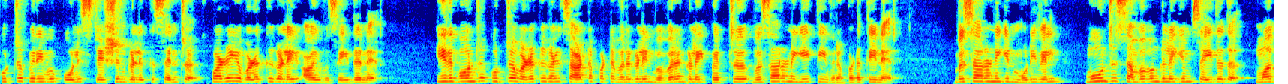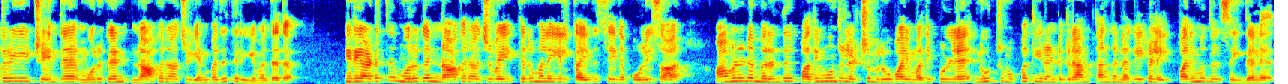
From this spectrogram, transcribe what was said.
குற்றப்பிரிவு போலீஸ் ஸ்டேஷன்களுக்கு சென்று பழைய வழக்குகளை ஆய்வு செய்தனர். இதுபோன்ற குற்ற வழக்குகள் சாட்டப்பட்டவர்களின் விவரங்களை பெற்று விசாரணையை தீவிரப்படுத்தினர். விசாரணையின் முடிவில் மூன்று சம்பவங்களையும் செய்தது மதுரையைச் சேர்ந்த முருகன் நாகராஜு என்பது தெரியவந்தது. இதையடுத்து முருகன் நாகராஜுவை திருமலையில் கைது செய்த போலீசார் அவனிடமிருந்து பதிமூன்று லட்சம் ரூபாய் மதிப்புள்ள நூற்று முப்பத்தி இரண்டு கிராம் தங்க நகைகளை பறிமுதல் செய்தனர்.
